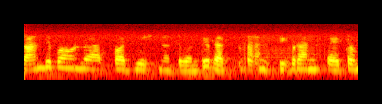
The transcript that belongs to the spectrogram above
గాంధీ భవన్లో ఏర్పాటు చేసినటువంటి రక్తదాన శిబిరాన్ని సైతం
